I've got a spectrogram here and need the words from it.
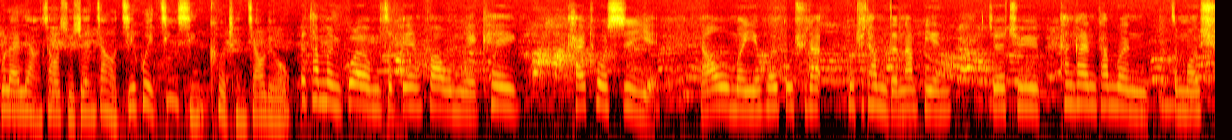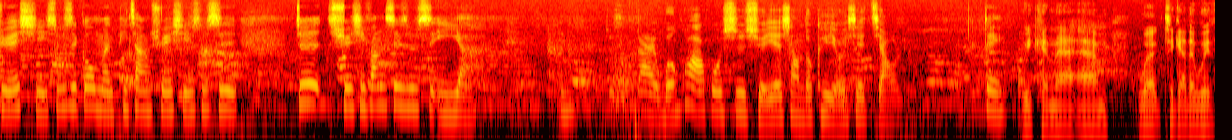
未来两校学生将有机会进行课程交流。那他们过来我们这边的话，我们也可以开拓视野，然后我们也会过去他过去他们的那边，就是去看看他们怎么学习，是不是跟我们平常学习是不是，就是学习方式是不是一样？嗯，就是在文化或是学业上都可以有一些交流。对。We can um work together with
